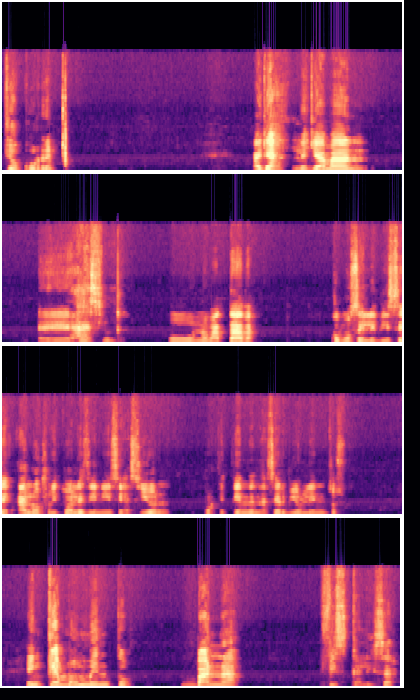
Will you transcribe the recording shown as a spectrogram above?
¿Qué ocurre? Allá le llaman eh, o novatada, como se le dice a los rituales de iniciación porque tienden a ser violentos. ¿En qué momento van a fiscalizar?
